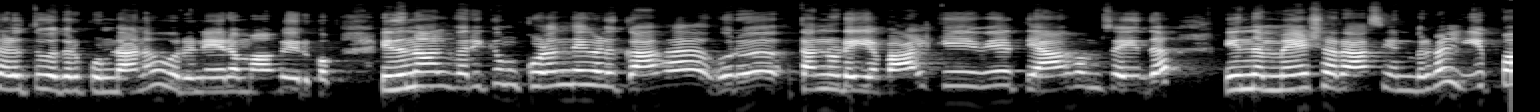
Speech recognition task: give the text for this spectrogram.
செலுத்துவதற்குண்டான ஒரு நேரமாக இருக்கும். இது நாள் வரைக்கும் குழந்தைகளுக்காக ஒரு தன்னுடைய வாழ்க்கையவே தியாகம் செய்த இந்த மேஷ ராசி என்பவர்கள் இப்போ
